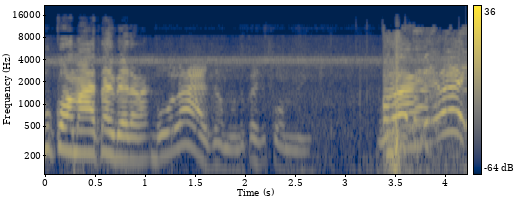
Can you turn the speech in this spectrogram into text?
હું કોમ આ હતા બે જણા. બોલાય છે મને કશું કોમ નહીં. બોલાય.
